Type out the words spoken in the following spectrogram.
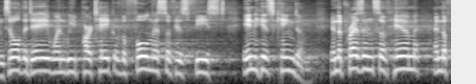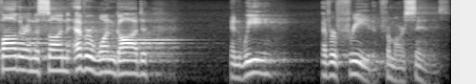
until the day when we partake of the fullness of his feast in his kingdom, in the presence of him and the Father and the Son, ever one God, and we ever freed from our sins.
